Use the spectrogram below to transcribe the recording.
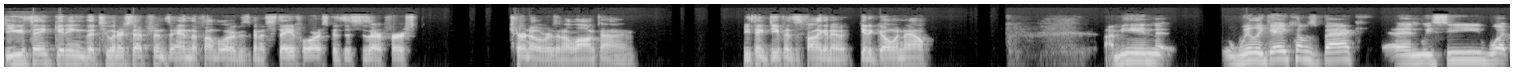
Do you think getting the two interceptions and the fumble is going to stay for us? Because this is our first turnovers in a long time. Do you think defense is finally going to get it going now? I mean, Willie Gay comes back, and we see what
